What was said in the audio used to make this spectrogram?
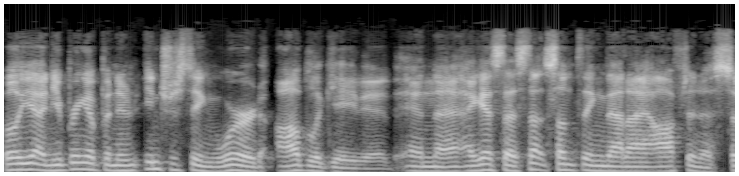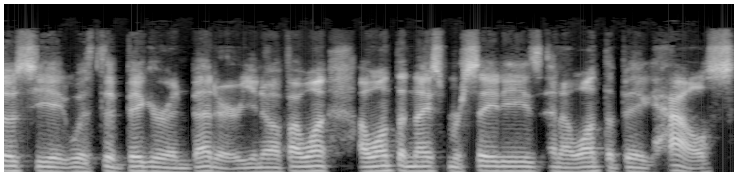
well, yeah. And you bring up an interesting word, obligated. And uh, I guess that's not something that I often associate with the bigger and better. You know, if I want, I want the nice Mercedes and I want the big house.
